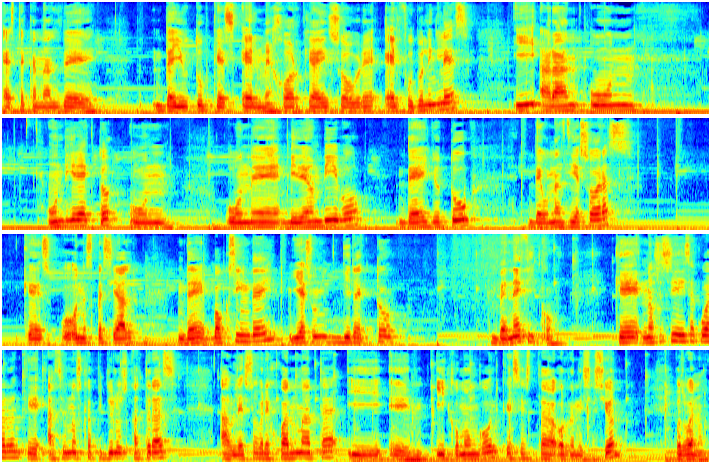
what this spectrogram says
este canal de, de, YouTube que es el mejor que hay sobre el fútbol inglés. Y harán un, un directo, un, un eh, video en vivo de YouTube de unas 10 horas, que es un especial de Boxing Day y es un directo benéfico. Que no sé si se acuerdan que hace unos capítulos atrás hablé sobre Juan Mata y, eh, y Common Goal, que es esta organización. Pues bueno,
